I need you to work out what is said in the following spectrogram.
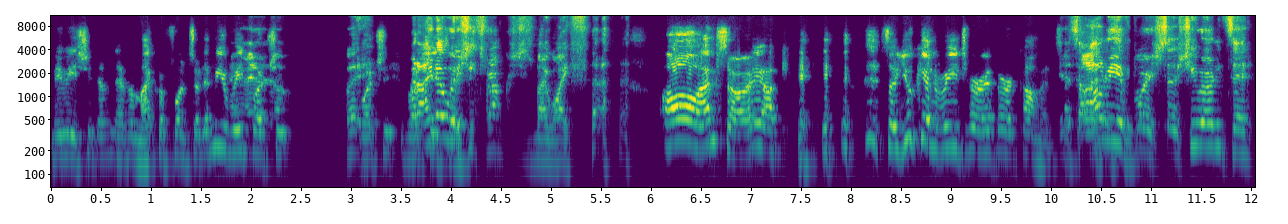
maybe she doesn't have a microphone. So let me read what she, but, what she, what but I know where she's from because she's my wife. Oh, I'm sorry. Okay. so you can read her her comments. Yes, I'll read it for you. So she wrote and said,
